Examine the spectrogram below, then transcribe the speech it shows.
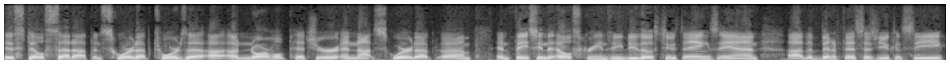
is still set up and squared up towards a, a, a normal pitcher and not squared up um, and facing the L screens. And you do those two things and uh, the benefits, as you can see,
